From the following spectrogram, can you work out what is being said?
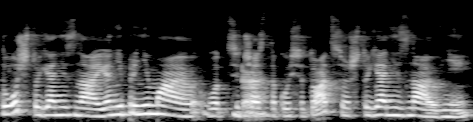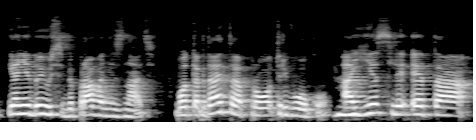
то, что я не знаю. Я не принимаю вот сейчас да. такую ситуацию, что я не знаю в ней. Я не даю себе права не знать. Вот тогда это про тревогу. Mm-hmm. А если это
